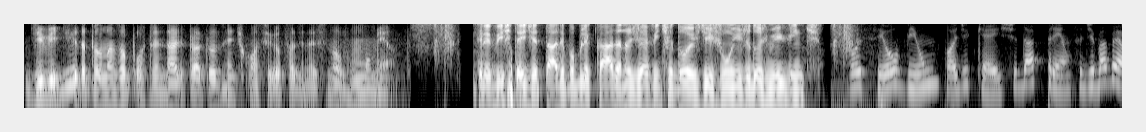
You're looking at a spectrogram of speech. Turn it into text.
dividida, pelo menos a oportunidade para todos a gente consiga fazer nesse novo momento. Entrevista editada e publicada no dia 22 de junho de 2020. Você ouviu um podcast da Prensa de Babel.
